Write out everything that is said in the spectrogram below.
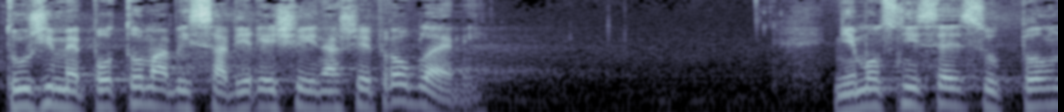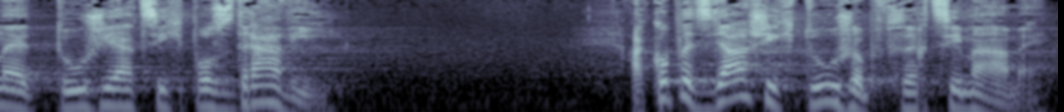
Túžime po tom, aby sa vyriešili naše problémy. Nemocnice sú plné túžiacich po zdraví. A kopec ďalších túžob v srdci máme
